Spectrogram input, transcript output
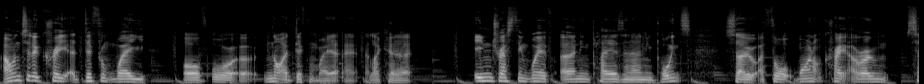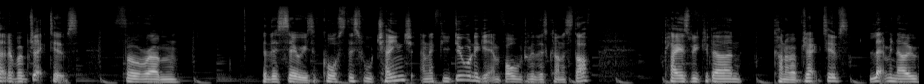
I wanted to create a different way of, or uh, not a different way, uh, like a interesting way of earning players and earning points. So I thought, why not create our own set of objectives for um, for this series? Of course, this will change, and if you do want to get involved with this kind of stuff, players we could earn, kind of objectives, let me know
